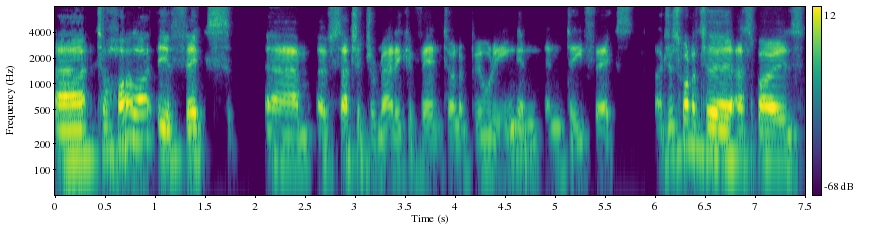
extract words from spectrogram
Uh, to highlight the effects um, of such a dramatic event on a building and, and defects, I just wanted to, I suppose,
